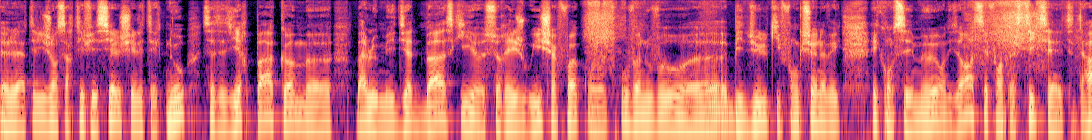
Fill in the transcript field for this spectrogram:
euh, l'intelligence artificielle chez les technos, c'est-à-dire pas comme euh, bah, le média de base qui euh, se réjouit chaque fois qu'on trouve un nouveau bidule qui fonctionne avec et qu'on s'émeut en disant ah c'est fantastique, etc.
